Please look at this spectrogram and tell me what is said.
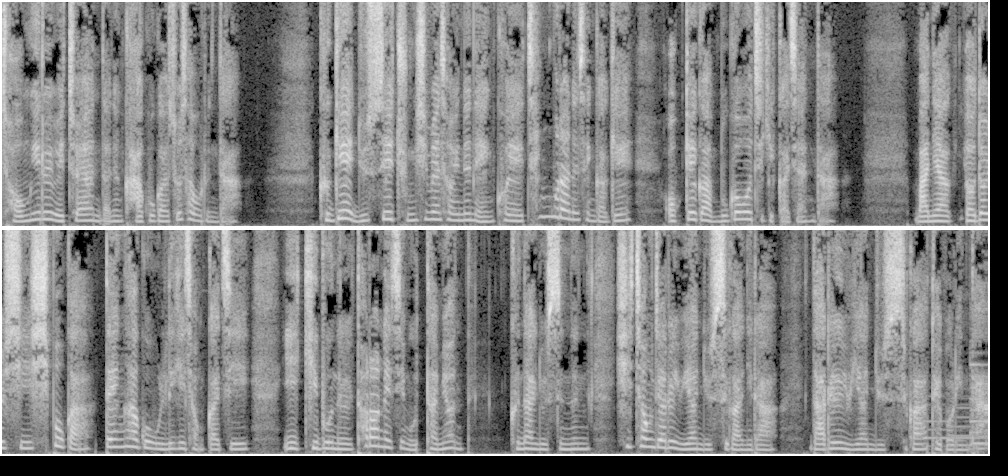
정의를 외쳐야 한다는 각오가 솟아오른다. 그게 뉴스의 중심에 서 있는 앵커의 책무라는 생각에 어깨가 무거워지기까지 한다. 만약 8시 15가 땡 하고 울리기 전까지 이 기분을 털어내지 못하면 그날 뉴스는 시청자를 위한 뉴스가 아니라 나를 위한 뉴스가 돼버린다.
